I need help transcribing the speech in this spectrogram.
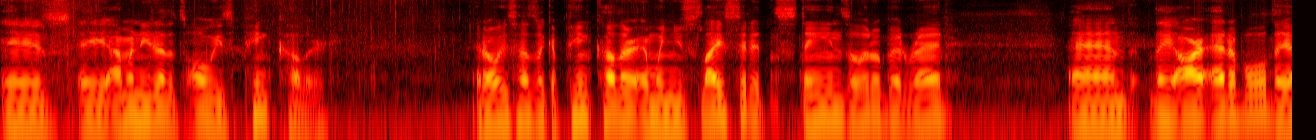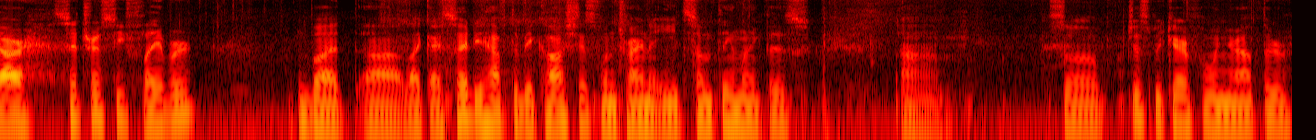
is a Amanita that's always pink colored. It always has like a pink color and when you slice it, it stains a little bit red. And they are edible, they are citrusy flavored. But uh, like I said, you have to be cautious when trying to eat something like this. Um, so just be careful when you're out there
